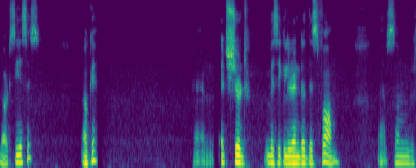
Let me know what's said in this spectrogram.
dot css okay and it should basically render this form. I have some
